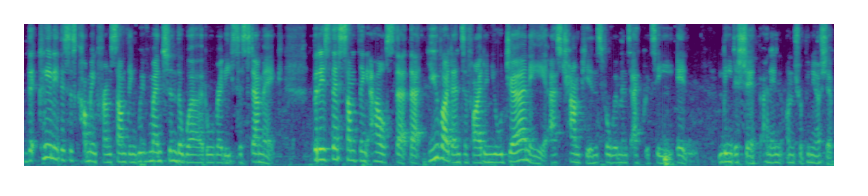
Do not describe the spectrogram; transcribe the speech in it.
That clearly this is coming from something we've mentioned the word already systemic but is there something else that that you've identified in your journey as champions for women's equity in leadership and in entrepreneurship?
